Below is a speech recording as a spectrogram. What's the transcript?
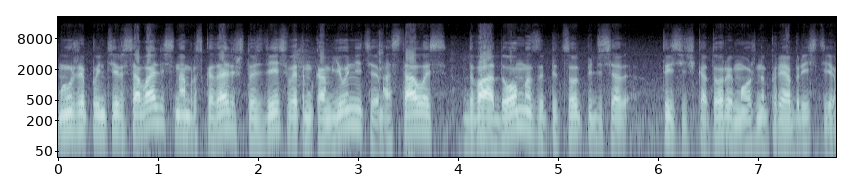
Мы уже поинтересовались, нам рассказали, что здесь, в этом комьюнити, осталось два дома за 550 тысяч, которые можно приобрести.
